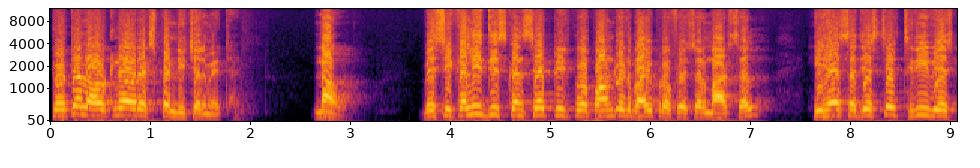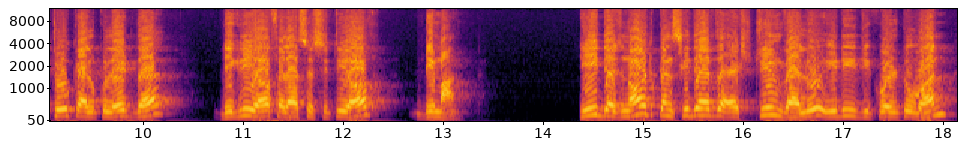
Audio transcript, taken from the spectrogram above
total outlay or expenditure method. Now, basically this concept is propounded by Professor Marshall. He has suggested three ways to calculate the degree of elasticity of demand. He does not consider the extreme value ED is equal to 1,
